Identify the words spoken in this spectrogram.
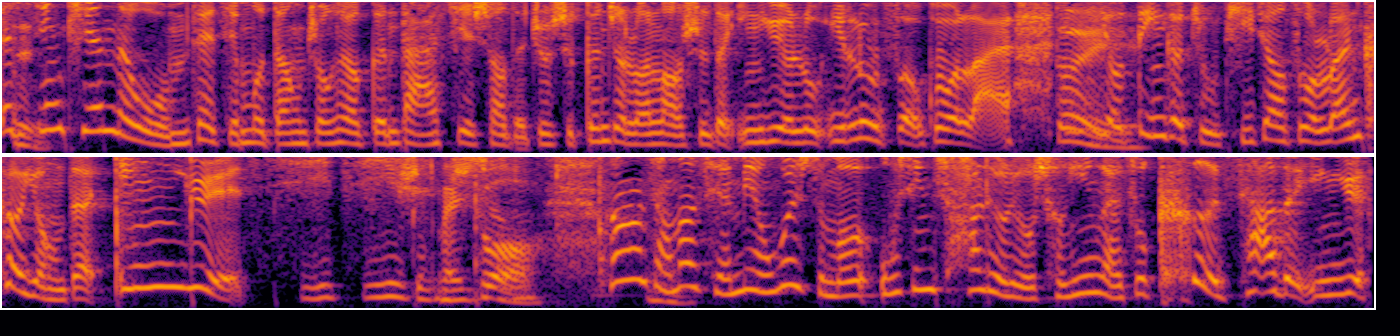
但今天呢，我们在节目当中要跟大家介绍的就是跟着栾老师的音乐路一路走过来。今天有定一个主题叫做栾克勇的音乐奇迹人生。没错，刚刚讲到前面，为什么无心插柳柳成荫来做客家的音乐，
